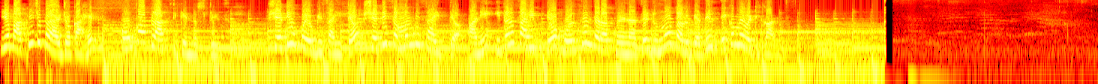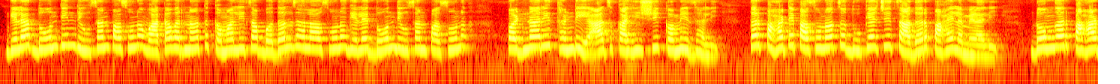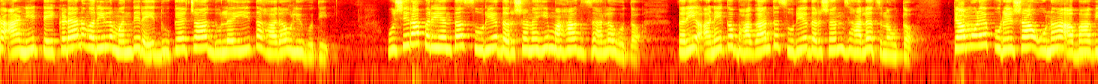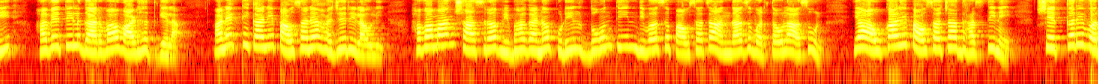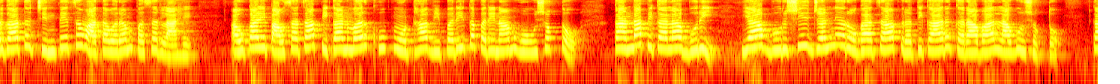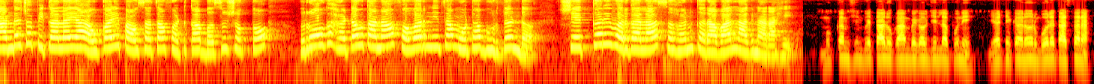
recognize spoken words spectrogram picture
या बातमीचे प्रायोजक आहेत ओंकार प्लास्टिक इंडस्ट्रीज. शेती उपयोगी साहित्य शेती संबंधी साहित्य आणि इतर साहित्य होलसेल दरात मिळण्याचे जुन्नर तालुक्यातील एकमेव ठिकाण. गेल्या दोन तीन दिवसांपासून वातावरणात कमालीचा बदल झाला असून गेले दोन दिवसांपासून पडणारी थंडी आज काहीशी कमी झाली. तर पहाटेपासूनच धुक्याची चादर पाहायला मिळाली. डोंगर पहाड आणि टेकड्यांवरील मंदिरे धुक्याच्या दुलईत हरवली होती. उशिरापर्यंत सूर्यदर्शनही महाग झालं होतं. तरी अनेक भागांत सूर्यदर्शन झालंच नव्हतं. त्यामुळे पुरेशा उन्हाअभावी हवेतील गारवा वाढत गेला. अनेक ठिकाणी पावसाने हजेरी लावली. हवामान शास्त्र विभागानं पुढील दोन तीन दिवस पावसाचा अंदाज वर्तवला असून या अवकाळी पावसाच्या धास्तीने शेतकरी वर्गात चिंतेचं वातावरण पसरलं आहे. अवकाळी पावसाचा पिकांवर खूप मोठा विपरीत परिणाम होऊ शकतो. कांदा पिकाला बुरी या बुरशीजन्य रोगाचा प्रतिकार करावा लागू शकतो. कांद्याच्या पिकाला या अवकाळी पावसाचा फटका बसू शकतो. रोग हटवताना फवारणीचा मोठा भुर्दंड शेतकरी वर्गाला सहन करावा लागणार आहे. मुक्काम शिंदे तालुका आंबेगाव जिल्हा पुणे या ठिकाणावरून बोलत असताना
